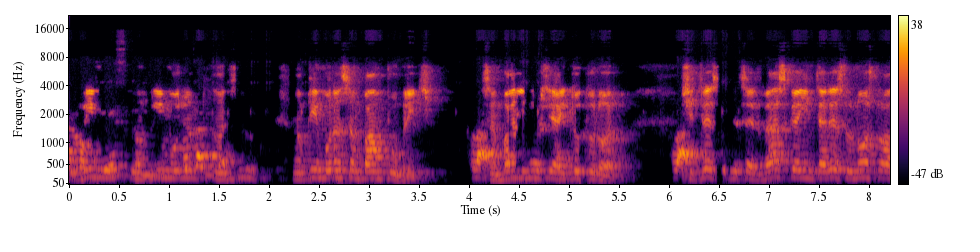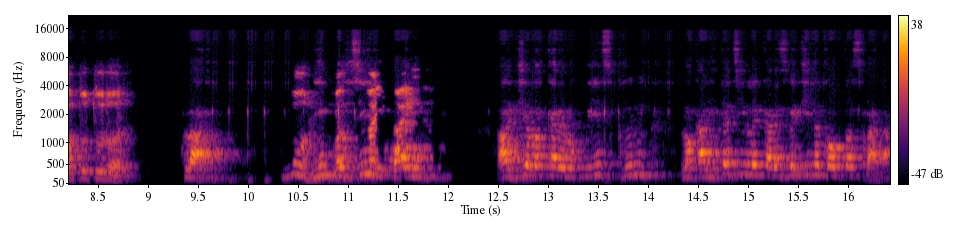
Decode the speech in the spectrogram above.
în, primul, în, primul rând, în primul rând sunt bani publici. Clar. Sunt banii noștri ai tuturor. Clar. Și trebuie să servească interesul nostru al tuturor. Clar. Bun. Inclusiv ai, al celor care locuiesc în localitățile care sunt vecine cu autostrada.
